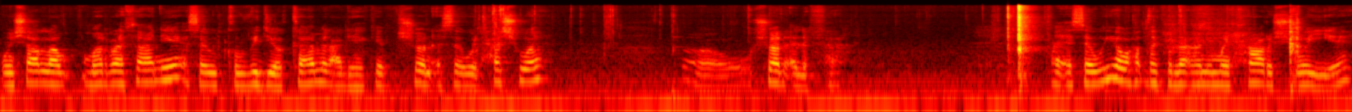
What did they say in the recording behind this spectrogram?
وإن شاء الله مرة ثانية أسوي لكم فيديو كامل عليها كيف شلون أسوي الحشوة وشلون ألفها. هاي أسويها واضيف لها أني مي حار شوية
